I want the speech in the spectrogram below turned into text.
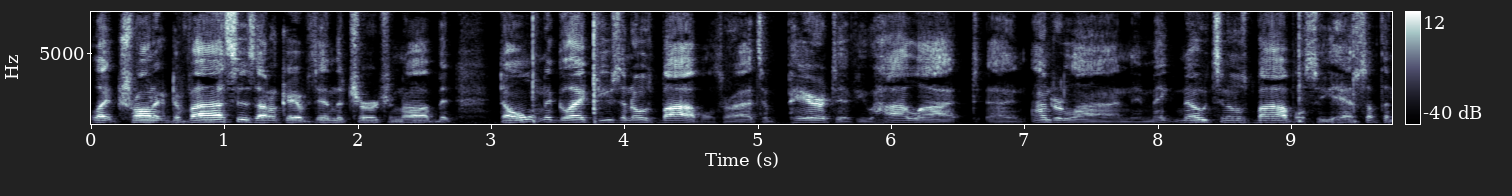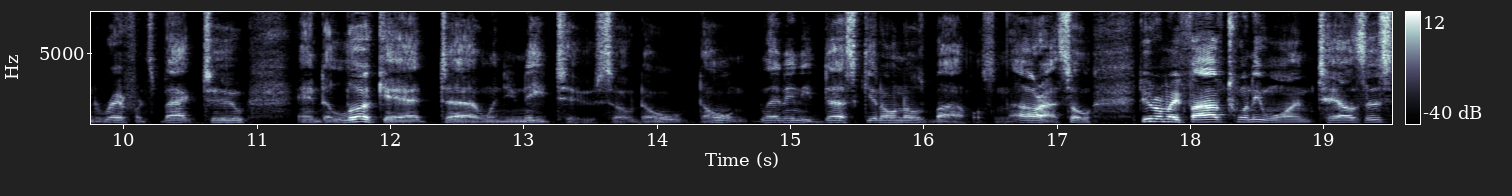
electronic devices. I don't care if it's in the church or not, but don't neglect using those Bibles, all right? It's imperative. You highlight and underline and make notes in those Bibles so you have something to reference back to and to look at uh, when you need to. So don't don't let any dust get on those Bibles. All right, so Deuteronomy 5.21 tells us,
